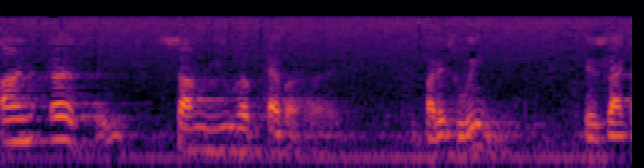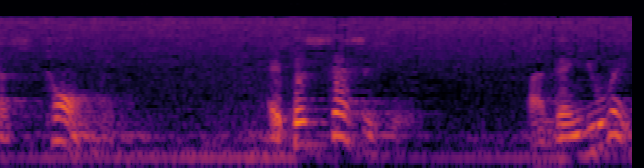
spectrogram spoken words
unearthly song you have ever heard. But it's wind. It's like a storm wind. It possesses you. and then you wake.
